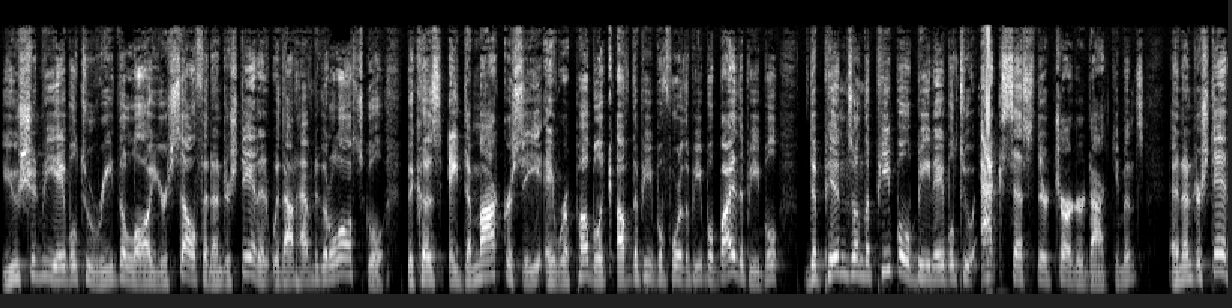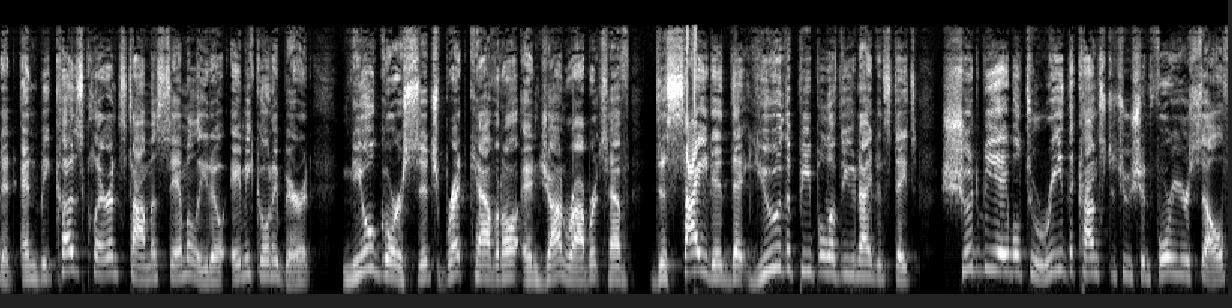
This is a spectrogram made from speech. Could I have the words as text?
you should be able to read the law yourself and understand it without having to go to law school because a democracy, a republic of the people, for the people, by the people, depends on the people being able to access their charter documents and understand it. And because Clarence Thomas, Sam Alito, Amy Coney Barrett, Neil Gorsuch, Brett Kavanaugh, and John Roberts have decided that you, the people of the United States, should be able to read the Constitution for yourself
